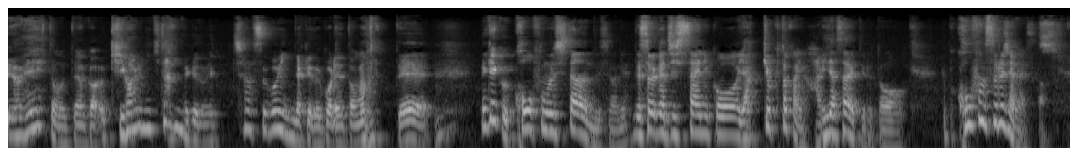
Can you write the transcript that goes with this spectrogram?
いや、えー、と思って、なんか気軽に来たんだけど、めっちゃすごいんだけど、これと思って、で結構興奮したんですよね。で、それが実際にこう、薬局とかに貼り出されてると、やっぱ興奮するじゃないですか。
